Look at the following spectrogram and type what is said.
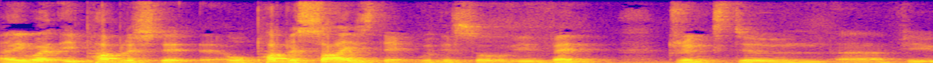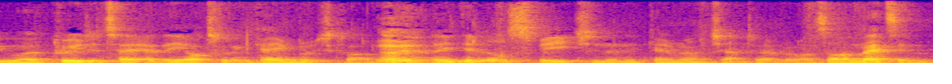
and he went, he published it uh, or publicised it with this sort of event, drinks do and uh, a few uh, crudité at the Oxford and Cambridge Club, Oh, yeah. and he did a little speech, and then he came around chatting to everyone. So I met him,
